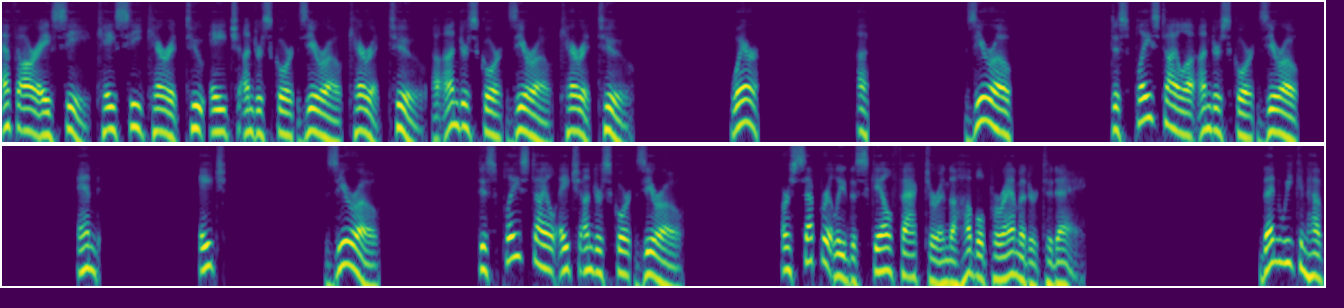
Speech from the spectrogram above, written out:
frac kc caret two h underscore zero caret two a underscore zero caret two where 0 display style underscore 0 and h 0 display style h underscore 0 are separately the scale factor and the Hubble parameter today. Then we can have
